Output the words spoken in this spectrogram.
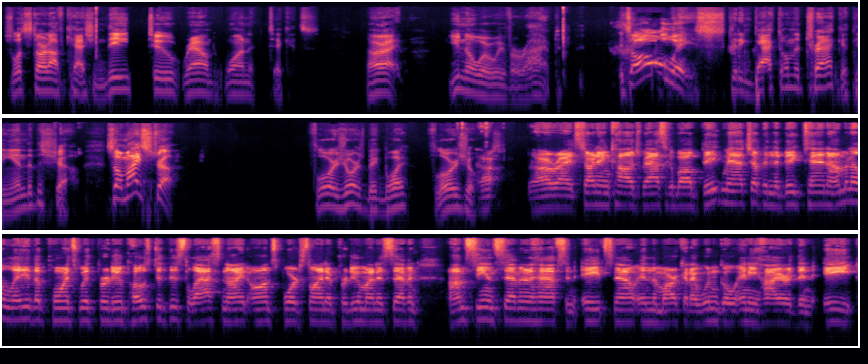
So let's start off cashing these two round one tickets. All right. You know where we've arrived. It's always getting back on the track at the end of the show. So, Maestro, floor is yours, big boy. Floor is yours. Uh, all right, starting in college basketball, big matchup in the Big Ten. I'm going to lay the points with Purdue. Posted this last night on Sportsline at Purdue minus seven. I'm seeing seven and a halfs and eights now in the market. I wouldn't go any higher than eight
